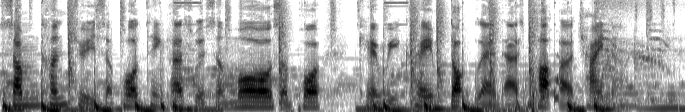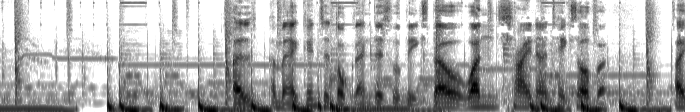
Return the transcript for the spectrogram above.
Some countries supporting us with some moral support can reclaim Dogland as part of China. All Americans and Doglanders will be expelled once China takes over. I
